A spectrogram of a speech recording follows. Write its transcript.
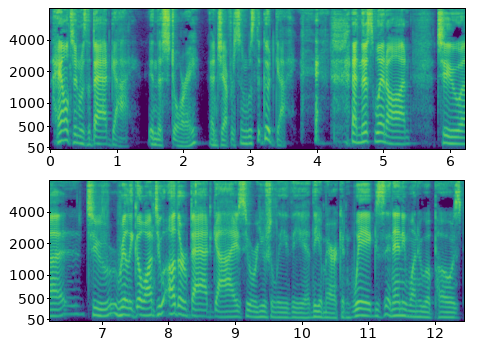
Hamilton was the bad guy in this story, and Jefferson was the good guy. and this went on to uh, to really go on to other bad guys who were usually the the American Whigs and anyone who opposed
